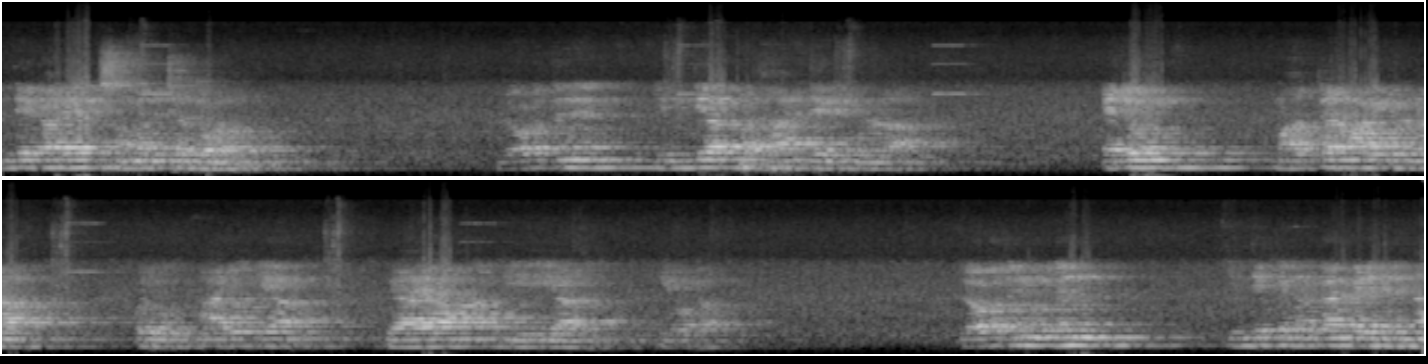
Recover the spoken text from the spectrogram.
ഇന്ത്യക്കാരെ സംബന്ധിച്ചിടത്തോളം ലോകത്തിന് ഇന്ത്യ പ്രധാന ചെയ്തിട്ടുള്ള ഏറ്റവും മഹത്തരമായിട്ടുള്ള ഒരു ആരോഗ്യ വ്യായാമ രീതിയാണ് യോഗ. ലോകത്തിന് മുഴുവൻ ഇന്ത്യയ്ക്ക് നൽകാൻ കഴിഞ്ഞിരുന്ന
